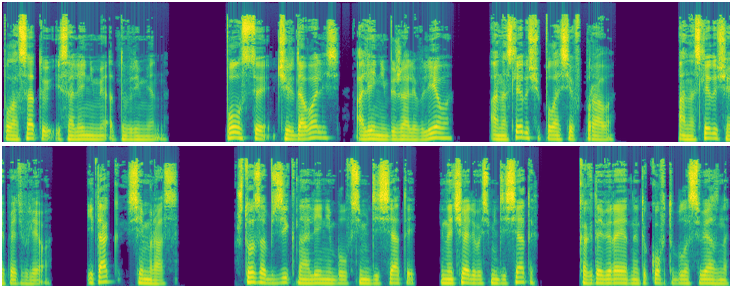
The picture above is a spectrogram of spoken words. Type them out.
полосатую и с оленями одновременно. Полосы чередовались, олени бежали влево, а на следующей полосе вправо, а на следующей опять влево. И так семь раз. Что за бзик на олене был в 70-е и начале 80-х, когда, вероятно, эта кофта была связана,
